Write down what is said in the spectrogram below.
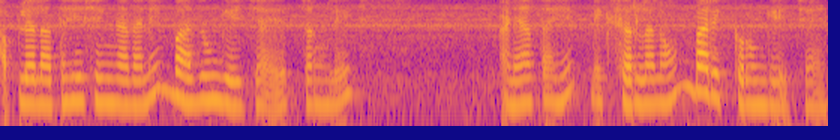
आपल्याला आता हे शेंगादाणे भाजून घ्यायचे आहेत चांगले. आणि आता हे मिक्सरला लावून बारीक करून घ्यायचे आहे.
